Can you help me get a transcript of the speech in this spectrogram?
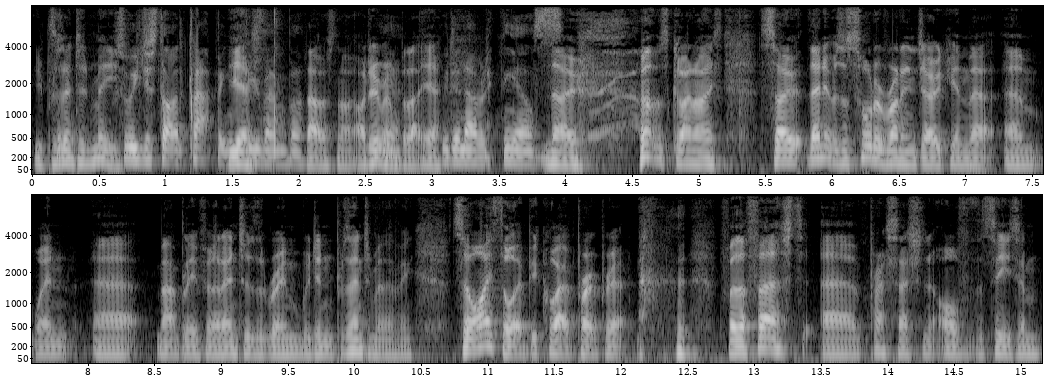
you presented me. so we just started clapping. yes, if you remember, that was nice. I do remember that. Yeah, we didn't have anything else. No, that was quite nice. So then it was a sort of running joke in that um, when uh, Matt Bloomfield entered the room, we didn't present him with anything. So I thought it'd be quite appropriate for the first uh, press session of the season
